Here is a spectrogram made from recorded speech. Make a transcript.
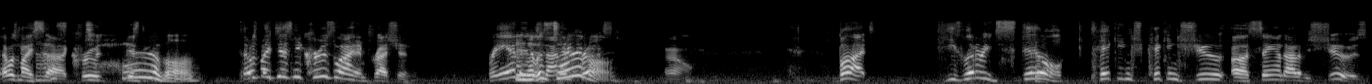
That was my uh, cruise. Disney, terrible. That was my Disney Cruise Line impression. Rhiannon And it is was terrible. impressed. Oh. But he's literally still taking, kicking shoe, uh, sand out of his shoes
